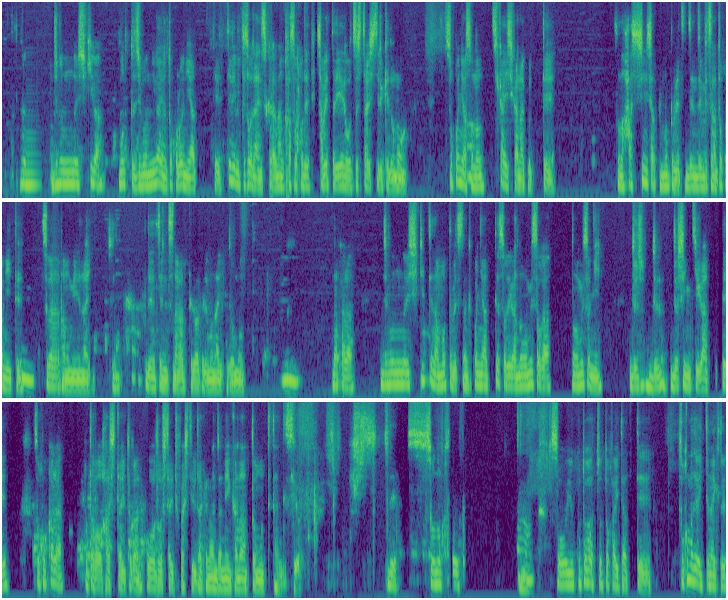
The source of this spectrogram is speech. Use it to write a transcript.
自分の意識がもっと自分以外のところにあって、テレビってそうじゃないですか。なんかそこで喋ったり映画を映したりしてるけども、そこにはその機械しかなくって、その発信者ってもっと別全然別なとこにいてう、ん。姿も見えないし、電線につながってるわけでもないけども、うん。だから自分の意識っていうのはもっと別なところにあって、それが脳みそが、脳みそに受信機があって、そこから言葉を発したりとか行動したりとかしてるだけなんじゃねえかなと思ってたんですよ。で、その、うんそういうことがちょっと書いてあって、そこまでは言ってないけど、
